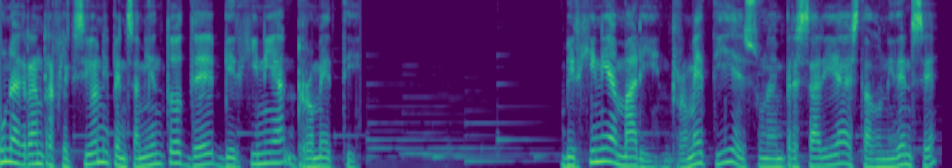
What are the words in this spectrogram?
Una gran reflexión y pensamiento de Virginia Rometti. Virginia Mary Rometti es una empresaria estadounidense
